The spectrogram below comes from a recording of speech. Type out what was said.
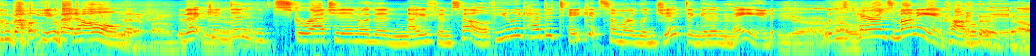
about you at home. Yeah, probably. That kid Yeah. didn't scratch it in with a knife himself. He like had to take it somewhere legit and get it made. Yeah, With his was- parents' money, probably. I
